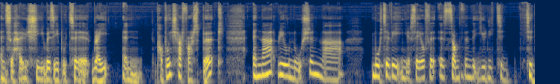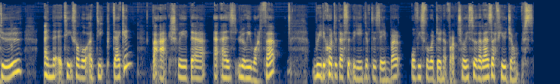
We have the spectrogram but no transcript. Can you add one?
and so how she was able to write and publish her first book and that real notion that motivating yourself is something that you need to to do and that it takes a lot of deep digging but actually that it is really worth it we recorded this at the end of December. Obviously, we're doing it virtually, so there is a few jumps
